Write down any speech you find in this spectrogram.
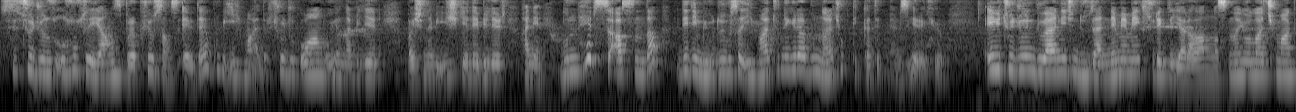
siz çocuğunuzu uzun süre yalnız bırakıyorsanız evde bu bir ihmaldir. Çocuk o an uyanabilir, başına bir iş gelebilir. Hani bunun hepsi aslında dediğim gibi duygusal ihmal türüne girer. Bunlara çok dikkat etmemiz gerekiyor. Evi çocuğun güvenliği için düzenlememek, sürekli yaralanmasına yol açmak.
